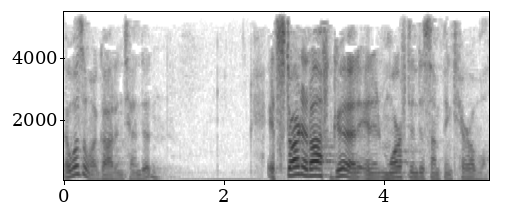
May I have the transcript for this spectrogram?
That wasn't what God intended. It started off good and it morphed into something terrible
